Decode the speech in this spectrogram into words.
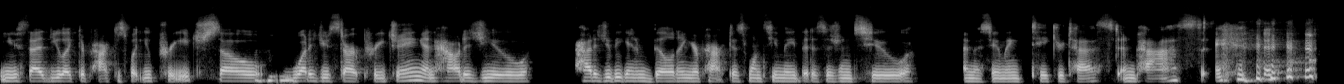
you said you like to practice what you preach. So mm-hmm. what did you start preaching and how did you how did you begin building your practice once you made the decision to i'm assuming take your test and pass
